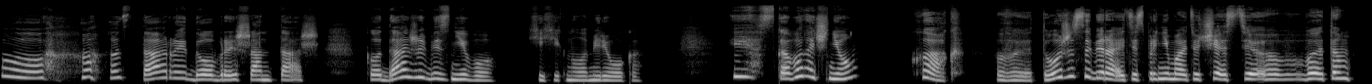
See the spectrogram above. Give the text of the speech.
«О, старый добрый шантаж. Куда же без него?» — хихикнула Мириока. «И с кого начнем? «Как? Вы тоже собираетесь принимать участие э, в этом?»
